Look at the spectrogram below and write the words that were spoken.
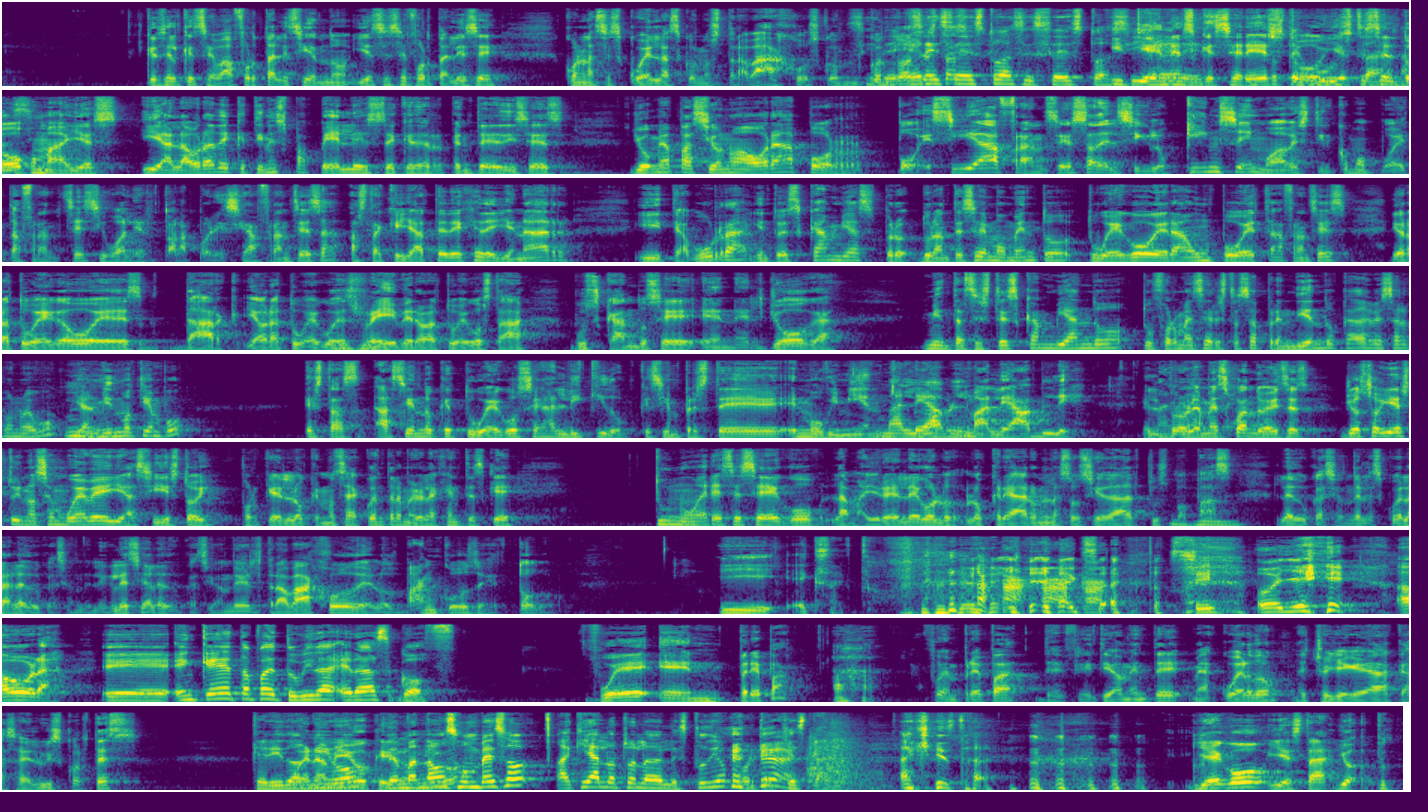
que es el que se va fortaleciendo y ese se fortalece con las escuelas, con los trabajos, con, Sí, con de todas eres estas... esto, haces esto, así y tienes eres, que ser esto esto, y este es el dogma así. y es y a la hora de que tienes papeles de que de repente dices yo me apasiono ahora por poesía francesa del siglo XV y me voy a vestir como poeta francés y voy a leer toda la poesía francesa hasta que ya te deje de llenar y te aburra y entonces cambias, pero durante ese momento tu ego era un poeta francés y ahora tu ego es dark y ahora tu ego es raver, ahora tu ego está buscándose en el yoga. Mientras estés cambiando tu forma de ser, estás aprendiendo cada vez algo nuevo y al mismo tiempo estás haciendo que tu ego sea líquido, que siempre esté en movimiento. Maleable. Maleable. El Maleable. problema es cuando dices, yo soy esto y no se mueve y así estoy, porque lo que no se da cuenta la mayoría de la gente es que tú no eres ese ego, la mayoría del ego lo, lo crearon la sociedad, tus papás, la educación de la escuela, la educación de la iglesia, la educación del trabajo, de los bancos, de todo. Y exacto. exacto. Sí. Oye, ahora, eh, ¿en qué etapa de tu vida eras goth? Fue en prepa. Ajá. Fue en prepa, definitivamente me acuerdo. De hecho, llegué a casa de Luis Cortés. Querido Buen amigo, amigo, querido te mandamos amigo. un beso aquí al otro lado del estudio porque aquí está. Aquí está. Llego y está. Yo, pues,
